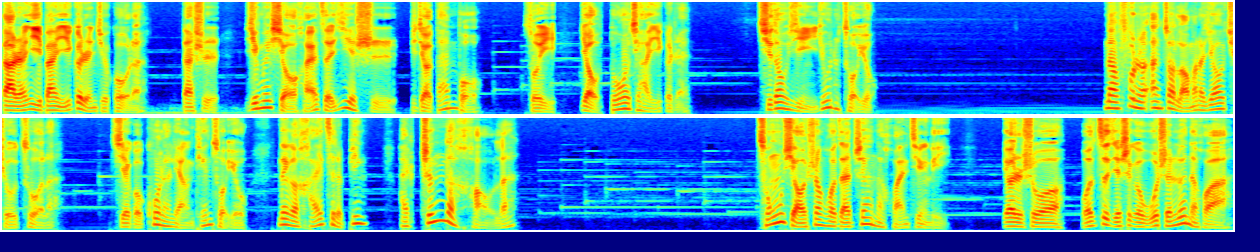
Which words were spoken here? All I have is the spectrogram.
大人一般一个人就够了，但是因为小孩子意识比较单薄，所以要多加一个人，起到引诱的作用。那妇人按照老妈的要求做了，结果过了两天左右，那个孩子的病还真的好了。从小生活在这样的环境里，要是说我自己是个无神论的话，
